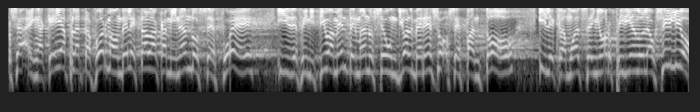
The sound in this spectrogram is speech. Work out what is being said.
O sea, en aquella plataforma donde él estaba caminando se fue y definitivamente, hermano, se hundió al ver eso, se espantó y le clamó al Señor pidiéndole auxilio.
